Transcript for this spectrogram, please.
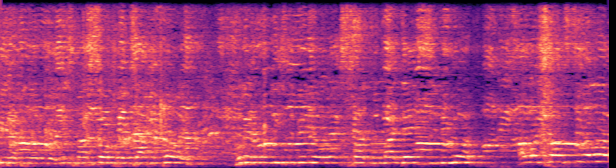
speed up a little bit. This is my soulmate, Jackie Cohen. We're gonna release the video next month with my days in New York. I want y'all to sing along.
